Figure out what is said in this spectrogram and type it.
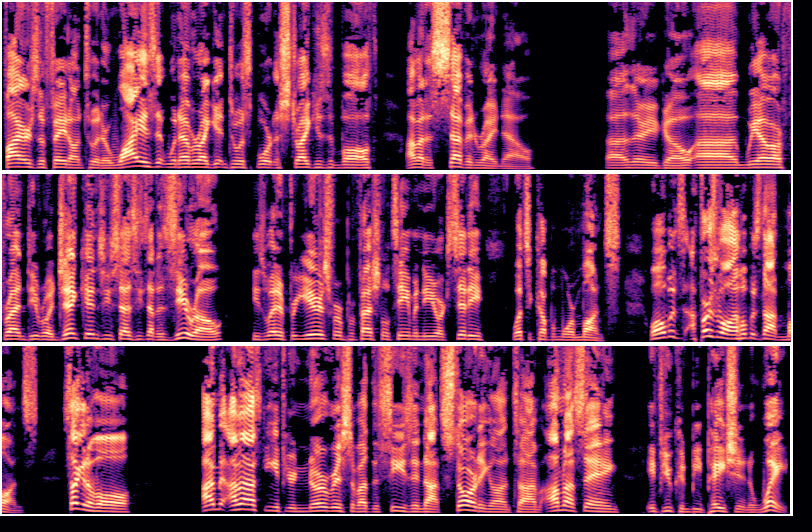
Fires of Fate on Twitter. Why is it whenever I get into a sport, a strike is involved? I'm at a seven right now. Uh, there you go. Uh, we have our friend Deroy Jenkins. He says he's at a zero. He's waited for years for a professional team in New York City. What's a couple more months? Well, first of all, I hope it's not months. Second of all, I'm, I'm asking if you're nervous about the season not starting on time. I'm not saying if you can be patient and wait.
